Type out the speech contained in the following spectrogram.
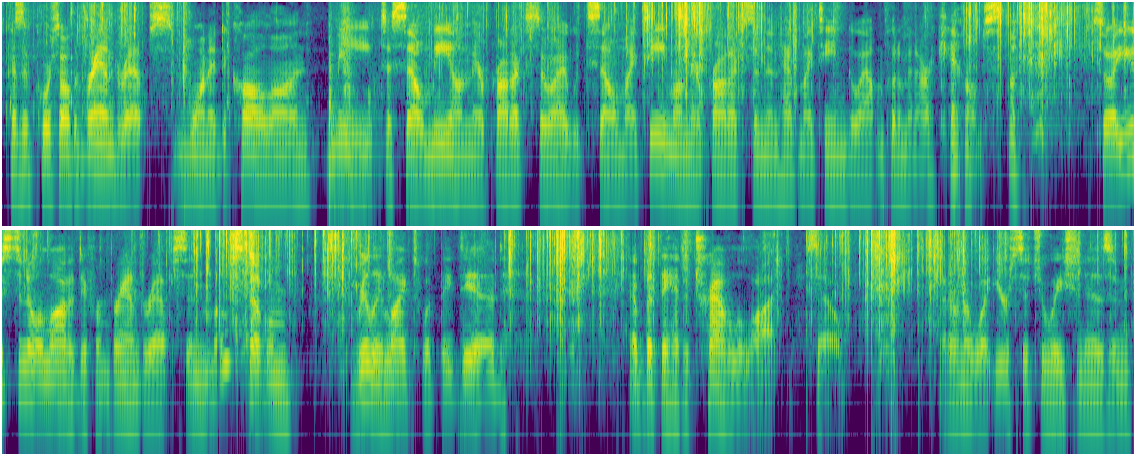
because, of course, all the brand reps wanted to call on me to sell me on their products, so I would sell my team on their products and then have my team go out and put them in our accounts. so I used to know a lot of different brand reps, and most of them really liked what they did, uh, but they had to travel a lot, so... I don't know what your situation is and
